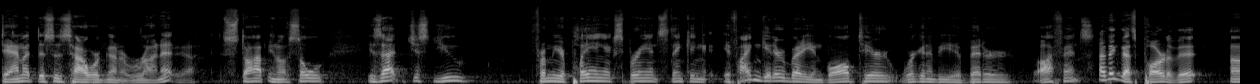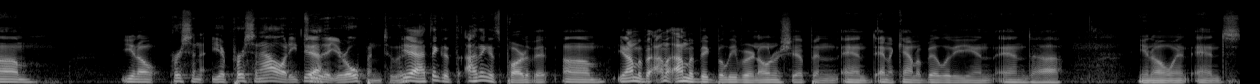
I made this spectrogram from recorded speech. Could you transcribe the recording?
Damn it, this is how we're going to run it. Yeah. Stop." You know. So, is that just you, from your playing experience, thinking if I can get everybody involved here, we're going to be a better offense? I think that's part of it. Um, you know, Person, your personality too, Yeah. that you're open to it. Yeah, I think that I think it's part of it. Um, you know, I'm a, I'm a I'm a big believer in ownership and and, and accountability and and uh, you know and and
